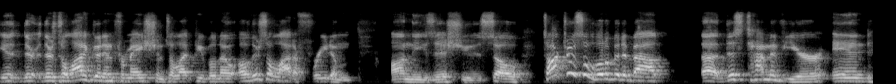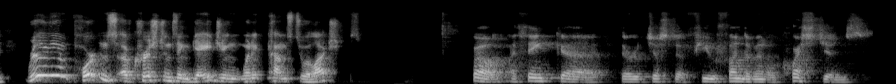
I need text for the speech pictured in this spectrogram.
there, there's a lot of good information to let people know oh there's a lot of freedom on these issues. So talk to us a little bit about uh, this time of year and really the importance of christians engaging when it comes to elections. Well i think uh, there are just a few fundamental questions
